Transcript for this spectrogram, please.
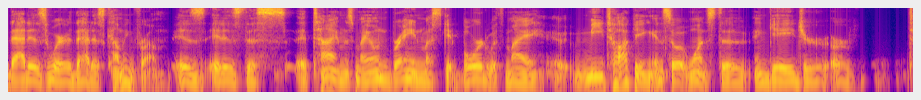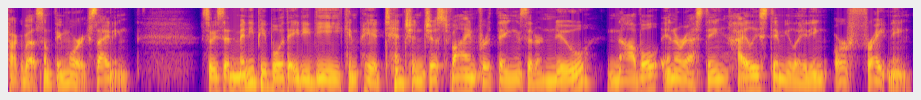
that is where that is coming from is it is this at times my own brain must get bored with my uh, me talking and so it wants to engage or, or talk about something more exciting so he said many people with ADD can pay attention just fine for things that are new, novel, interesting, highly stimulating, or frightening.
